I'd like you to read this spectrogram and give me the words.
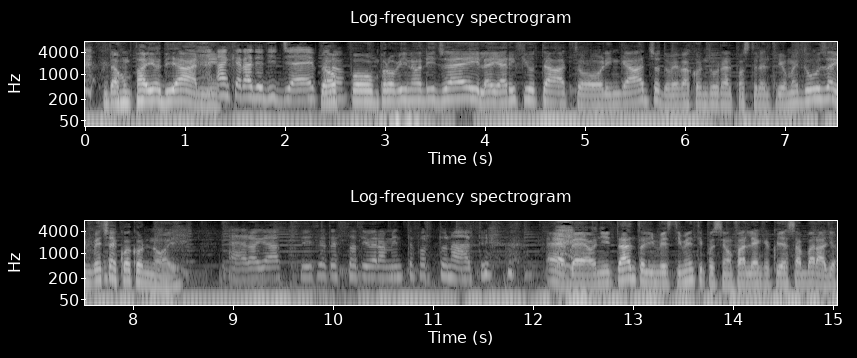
da un paio di anni. Anche Radio DJ però. Dopo un provino DJ lei ha rifiutato l'ingaggio, doveva condurre al posto del trio Medusa, invece è qua con noi. Eh ragazzi, siete stati veramente fortunati. Eh beh, ogni tanto gli investimenti possiamo farli anche qui a Samba Radio,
